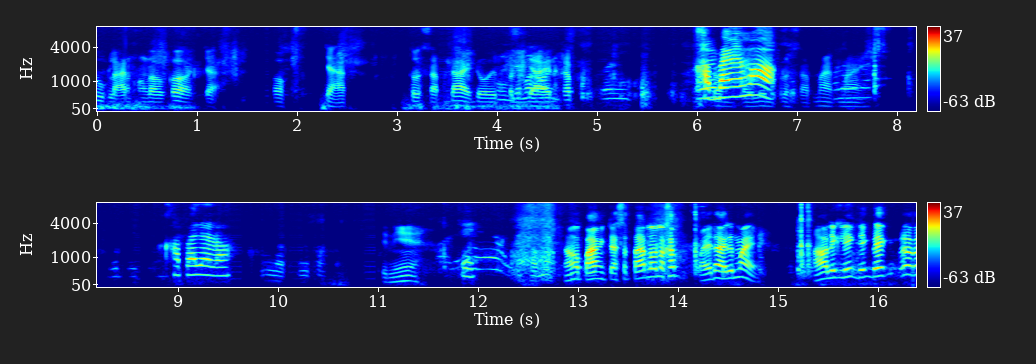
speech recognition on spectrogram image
ลูกหลานของเราก็จะออกจากโทรศัพท์ได้โดยปริยายนะครับแป้งขับไปเลยพ่อโทรศัพท์มากมายขับไปเลยเหรอน้ำหนักนะครับทีนี้ทำให้น้องปังจะสตาร์ทรถแล้วครับ ไปได้หรือไม่ เอาลิกลิกเด็กๆเร็ว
